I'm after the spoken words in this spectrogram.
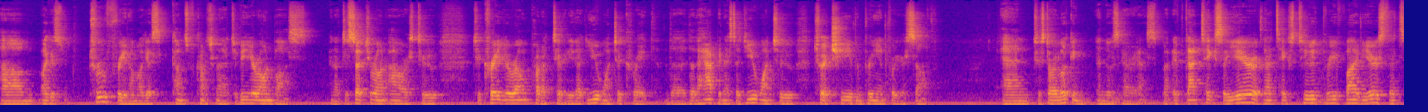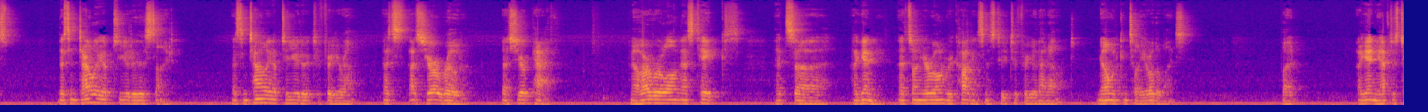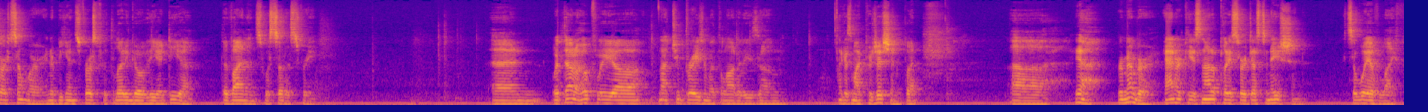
um, i guess true freedom i guess comes comes from that to be your own boss. You know to set your own hours to to create your own productivity that you want to create the the, the happiness that you want to to achieve and bring in for yourself and to start looking in those areas. But if that takes a year, if that takes two, three, five years, that's that's entirely up to you to decide. That's entirely up to you to, to figure out. That's that's your road. That's your path. Now, however long that takes, that's uh, again, that's on your own recognizance to to figure that out. No one can tell you otherwise. But again, you have to start somewhere, and it begins first with letting go of the idea that violence will set us free. And with that, hopefully uh, not too brazen with a lot of these, um, I guess, my position, but uh, yeah, remember, anarchy is not a place or a destination. It's a way of life.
